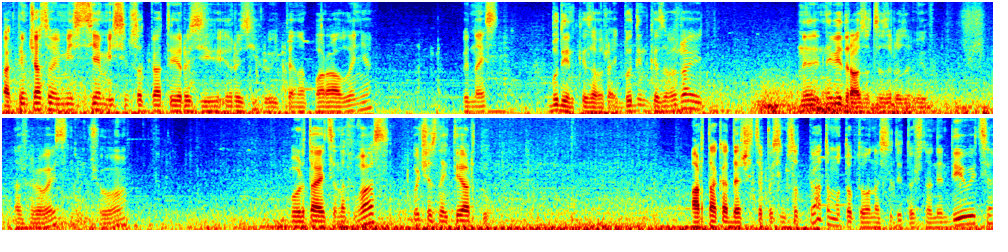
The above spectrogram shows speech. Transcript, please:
Так, тим часом міст 7 і 705 розі... розігрують те направлення. Будинки заважають. Будинки заважають. Не, не відразу це зрозумів. Наш гравець, ну нічого. Повертається на фугас, хоче знайти арту. Арта кадешиться по 705-му, тобто вона сюди точно не дивиться.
